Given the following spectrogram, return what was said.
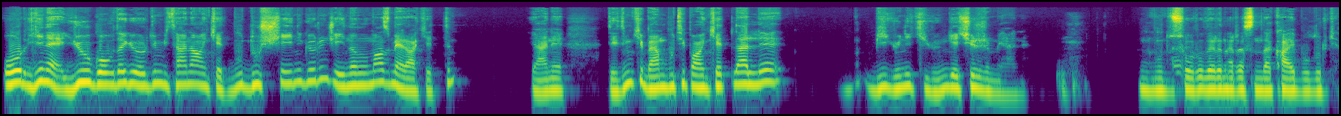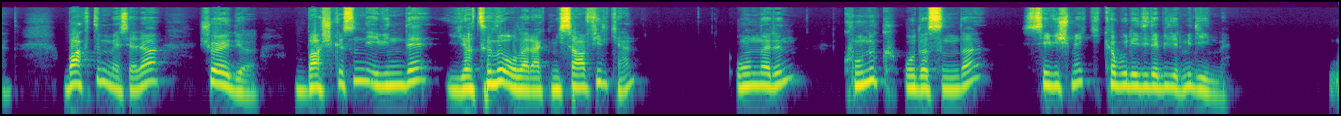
or yine YouGov'da gördüğüm bir tane anket. Bu duş şeyini görünce inanılmaz merak ettim. Yani dedim ki ben bu tip anketlerle bir gün iki gün geçiririm yani. Bu soruların arasında kaybolurken. Baktım mesela şöyle diyor. Başkasının evinde yatılı olarak misafirken onların konuk odasında sevişmek kabul edilebilir mi değil mi?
